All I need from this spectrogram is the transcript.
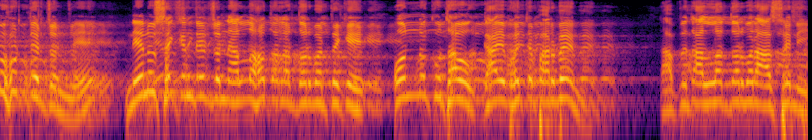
মুহূর্তের জন্য নেনো সেকেন্ডের জন্য আল্লাহ তাআলার দরবার থেকে অন্য কোথাও গায়েব হইতে পারবেন? আপনি তো আল্লাহর দরবারে আসেনি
